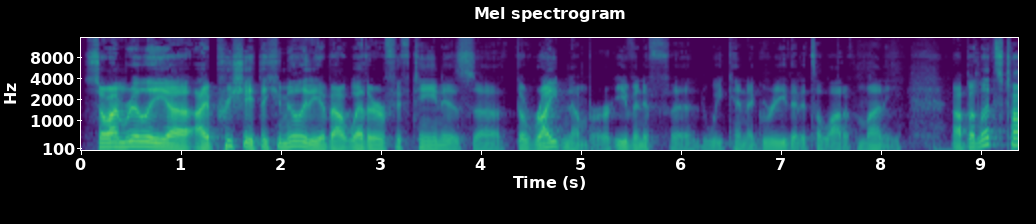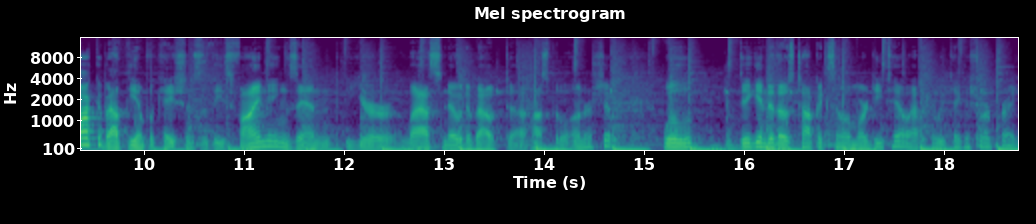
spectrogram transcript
So I'm really uh, I appreciate the humility about whether 15 is uh, the right number, even if uh, we can agree that it's a lot of money. Uh, but let's talk about the implications of these findings and your last note about uh, hospital ownership. We'll dig into those topics in a little more detail after we take a short break.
